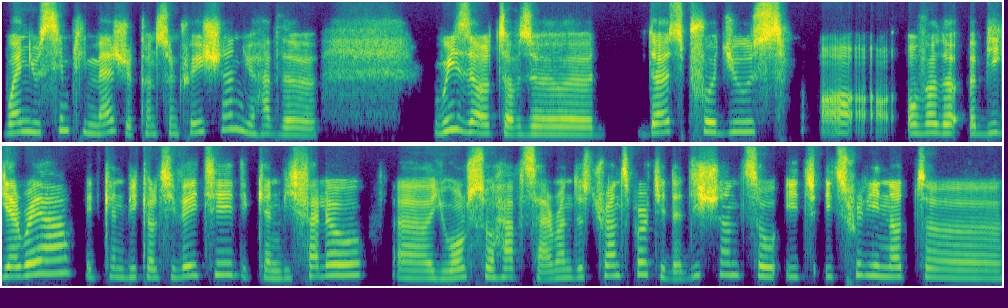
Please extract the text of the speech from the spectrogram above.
when you simply measure concentration, you have the result of the dust produced over the, a big area. It can be cultivated, it can be fallow. Uh, you also have Saharan dust transport in addition. So it, it's really not, uh,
